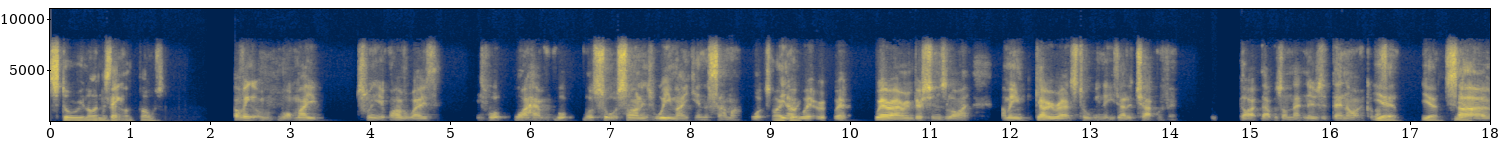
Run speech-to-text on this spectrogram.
storyline as that think- I think what may swing it either way is what what happen, what what sort of signings we make in the summer. What's I you know where where where our ambitions lie. I mean, Gary Rowett's talking that he's had a chat with him. Like that was on that news at Den article. Yeah, yeah, So, yeah.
